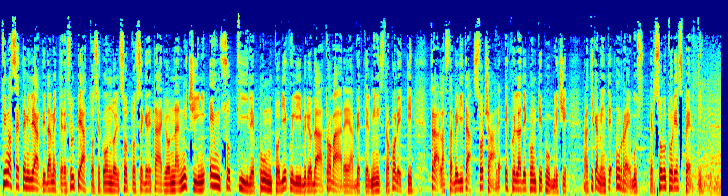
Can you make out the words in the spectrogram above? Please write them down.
Fino a 7 miliardi da mettere sul piatto, secondo il sottosegretario Nannicini, e un sottile punto di equilibrio da trovare, avverte il ministro Poletti, tra la stabilità sociale e quella dei conti pubblici. Praticamente un rebus per solutori esperti.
